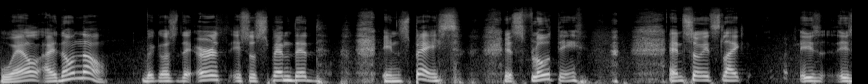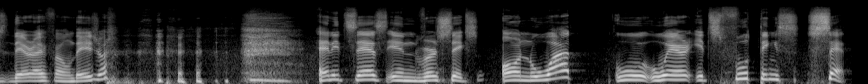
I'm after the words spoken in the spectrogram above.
well, I don't know because the earth is suspended in space, it's floating. and so it's like is is there a foundation? and it says in verse 6 on what where its footings set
